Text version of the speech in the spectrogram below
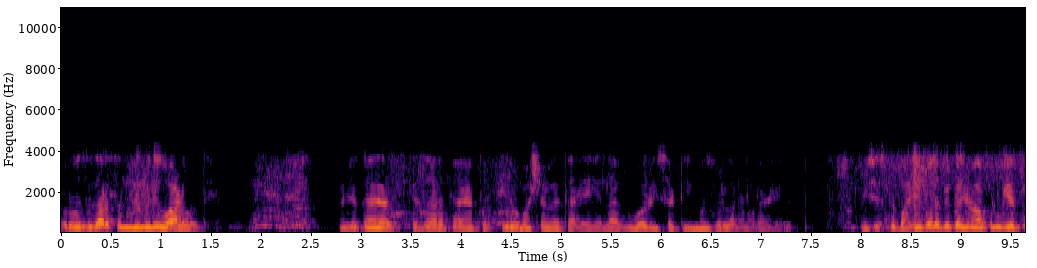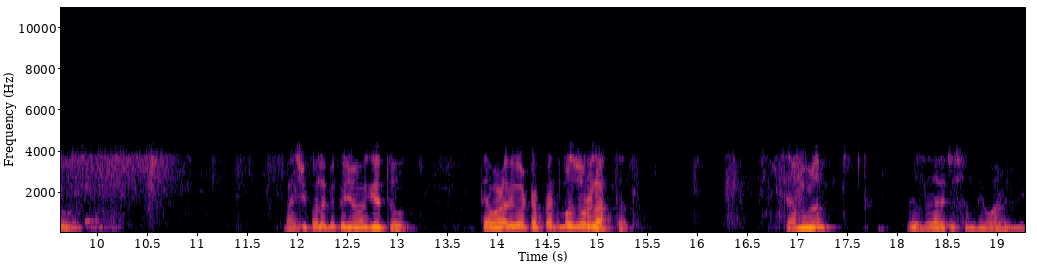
रोजगार संधीमध्ये वाढ होते. म्हणजे काय याचा अर्थ आहे तर पूर्व मशागत आहे लागवडीसाठी मजूर लागणार आहेत. विशेषतः भाजीपाला पिकं जेव्हा आपण घेतो भाजीपाला पिकं जेव्हा घेतो त्यावेळा वेगळ्या टप्प्यात मजूर लागतात. त्यामुळं रोजगाराची संधी वाढते.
